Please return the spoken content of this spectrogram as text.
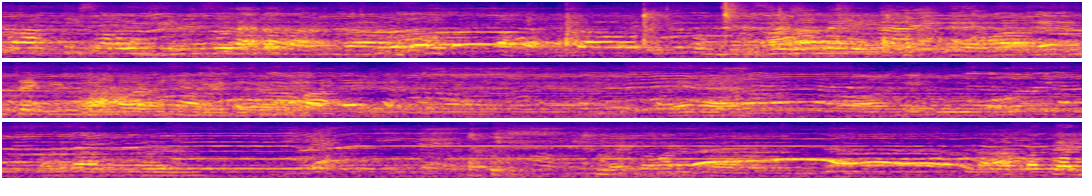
Practice ako yung video na parang I'm taking my audition with Pagka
